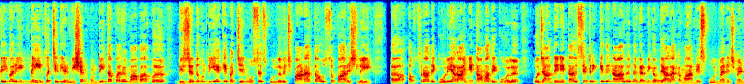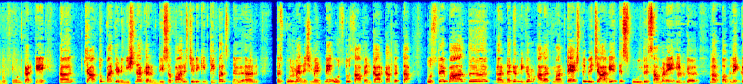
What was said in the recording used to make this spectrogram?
ਕਈ ਵਾਰੀ ਨਹੀਂ, ਬੱਚੇ ਦੀ ਐਡਮਿਸ਼ਨ ਹੁੰਦੀ ਤਾਂ ਪਰ ਮਾਪੇ ਦੀ ਜ਼ਿੱਦ ਹੁੰਦੀ ਹੈ ਕਿ ਬੱਚੇ ਨੂੰ ਉਸੇ ਸਕੂਲ ਦੇ ਵਿੱਚ ਪਾਣਾ ਤਾਂ ਉਹ ਸਿਫਾਰਿਸ਼ ਲਈ ਅਫਸਰਾਂ ਦੇ ਕੋਲ ਜਾਂ ਰਾਜਨੇਤਾਵਾਂ ਦੇ ਕੋਲ ਉਹ ਜਾਂਦੇ ਨੇ। ਤਾਂ ਇਸੇ ਤਰੀਕੇ ਦੇ ਨਾਲ ਨਗਰ ਨਿਗਮ ਦੇ ਆਲਾ ਕਮਾਨ ਨੇ ਸਕੂਲ ਮੈਨੇਜਮੈਂਟ ਨੂੰ ਫੋਨ ਕਰਕੇ 4 ਤੋਂ 5 ਐਡਮਿਸ਼ਨਾਂ ਕਰਨ ਦੀ ਸਿਫਾਰਿਸ਼ ਜਿਹੜੀ ਕੀਤੀ, ਪਰ ਸਕੂਲ ਮੈਨੇਜਮੈਂਟ ਨੇ ਉਸ ਤੋਂ ਸਾਫ਼ ਇਨਕਾਰ ਕਰ ਦਿੱਤਾ। ਉਸ ਦੇ ਬਾਅਦ ਨਗਰ ਨਿਗਮ ਆਲਾ ਕਮਾਨ ਤੈਸ਼ ਦੇ ਵਿੱਚ ਆ ਗਏ ਤੇ ਸਕੂਲ ਦੇ ਸਾਹਮਣੇ ਇੱਕ ਪਬਲਿਕ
